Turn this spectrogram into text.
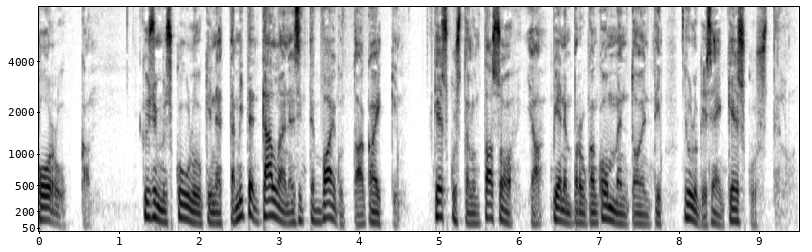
porukka. Kysymys kuuluukin, että miten tällainen sitten vaikuttaa kaikki keskustelun taso ja pienen porukan kommentointi julkiseen keskusteluun.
